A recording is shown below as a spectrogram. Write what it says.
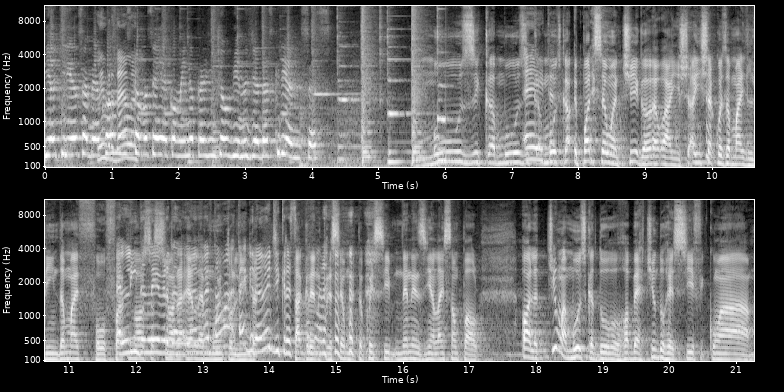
e eu queria saber Lembra qual dela? música você recomenda pra gente ouvir no Dia das Crianças. Música, música, Eita. música. Pode ser uma antiga, a Incha. A Incha é a coisa mais linda, mais fofa. É linda, Nossa lembra Senhora, ela é tá- muito tá linda. grande, cresceu Tá grande, cresceu muito. Eu conheci nenenzinha lá em São Paulo. Olha, tinha uma música do Robertinho do Recife com a.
